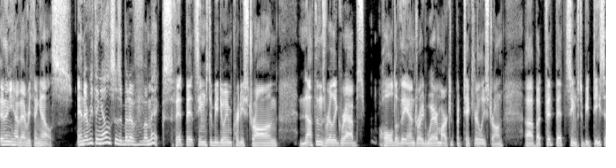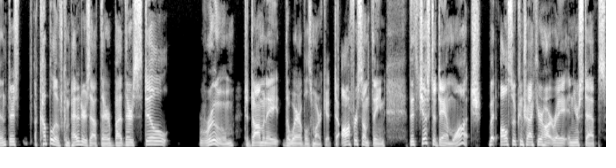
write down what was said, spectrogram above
and then you have everything else. And everything else is a bit of a mix. Fitbit seems to be doing pretty strong. Nothing's really grabbed hold of the Android Wear market particularly strong. Uh, but Fitbit seems to be decent. There's a couple of competitors out there, but there's still room to dominate the wearables market, to offer something that's just a damn watch, but also can track your heart rate and your steps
